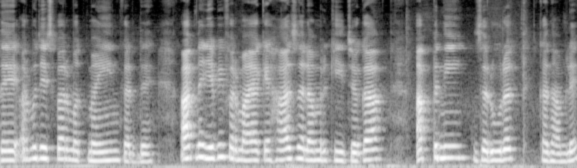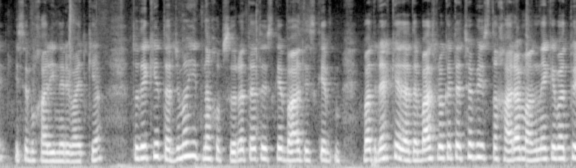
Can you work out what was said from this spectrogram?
دے اور مجھے اس پر مطمئن کر دے۔ آپ نے یہ بھی فرمایا کہ حاض العمر کی جگہ اپنی ضرورت کا نام لے۔ اسے بخاری نے روایت کیا۔ تو دیکھیے، ترجمہ ہی اتنا خوبصورت ہے تو اس کے بعد، اس کے بعد رہ کیا جاتا ہے۔ بعض لوگ کہتے ہیں اچھا پھر استخارہ مانگنے کے بعد، پھر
